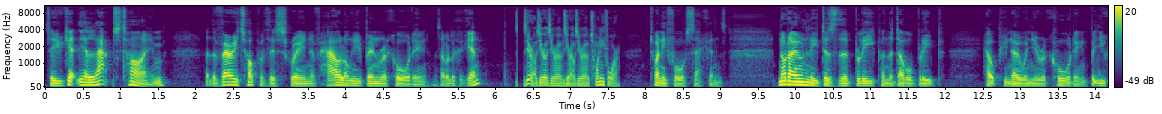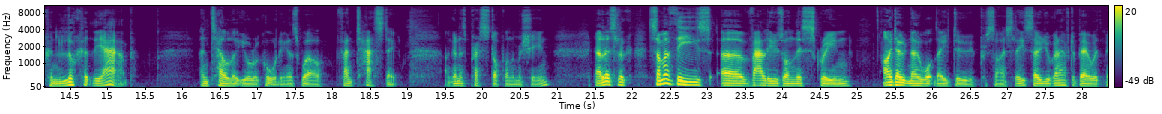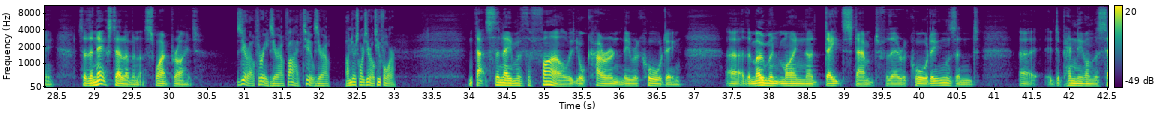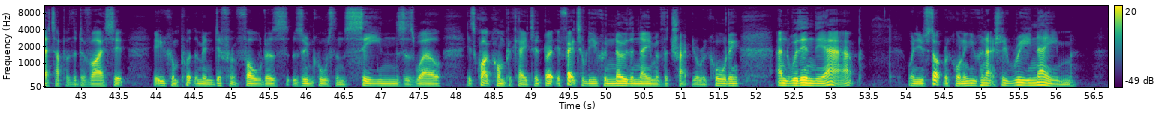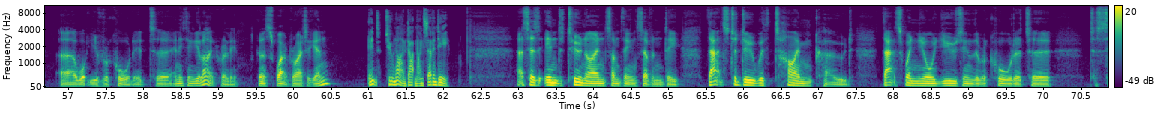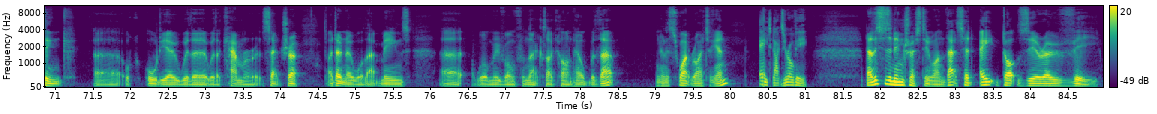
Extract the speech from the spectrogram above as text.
So you get the elapsed time at the very top of this screen of how long you've been recording. Let's have a look again. Zero, zero, zero, zero, zero, twenty-four. 24 seconds. Not only does the bleep and the double bleep help you know when you're recording, but you can look at the app and tell that you're recording as well. Fantastic. I'm going to press stop on the machine. Now let's look. Some of these uh, values on this screen, I don't know what they do precisely, so you're going to have to bear with me. So the next element, swipe right. Zero, three, zero, five, two, zero. Underscore zero, two, four. That's the name of the file that you're currently recording. Uh, at the moment, mine are date stamped for their recordings, and uh, depending on the setup of the device, it, it you can put them in different folders. Zoom calls them scenes as well. It's quite complicated, but effectively, you can know the name of the track you're recording, and within the app, when you stop recording, you can actually rename uh, what you've recorded to anything you like. Really, I'm going to swipe right again. Int 29.97D. That says int 29 something 7D. That's to do with time code. That's when you're using the recorder to to sync uh, audio with a with a camera, etc. I don't know what that means. Uh, we'll move on from that because I can't help with that. I'm going to swipe right again. 8.0V. Now this is an interesting one. That said 8.0V.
